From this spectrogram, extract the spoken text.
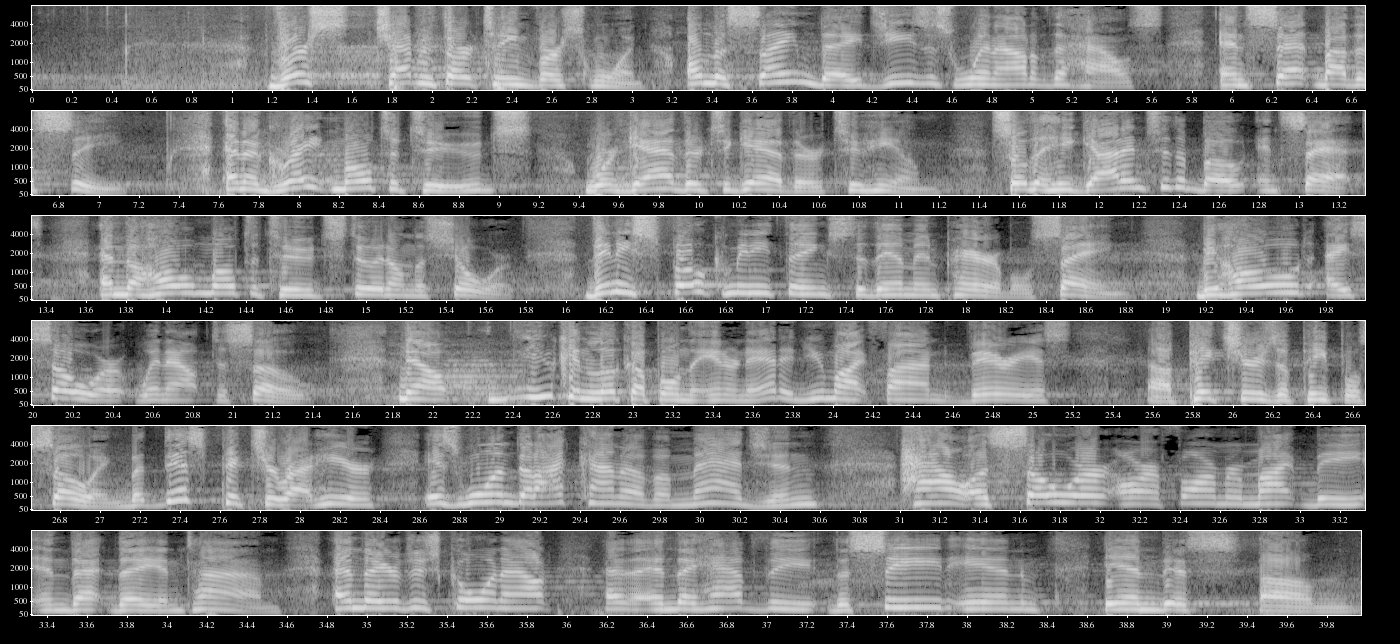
Verse chapter 13 verse 1. On the same day Jesus went out of the house and sat by the sea, and a great multitudes were gathered together to him, so that he got into the boat and sat, and the whole multitude stood on the shore. Then he spoke many things to them in parables, saying, Behold, a sower went out to sow. Now, you can look up on the internet and you might find various uh, pictures of people sowing. But this picture right here is one that I kind of imagine how a sower or a farmer might be in that day and time. And they are just going out and, and they have the, the seed in, in this um,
